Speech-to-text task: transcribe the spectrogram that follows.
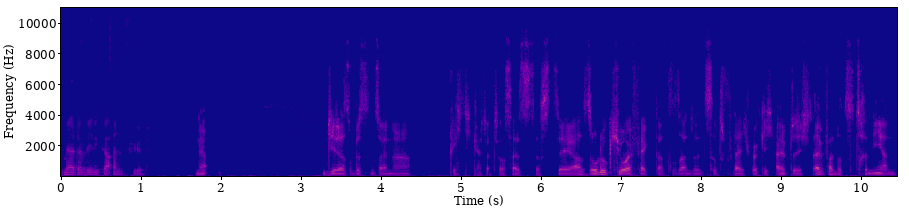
mehr oder weniger anfühlt. Ja. Und jeder so ein bisschen seine Richtigkeit hat. Das heißt, dass der Solo-Queue-Effekt dazu sein soll, vielleicht wirklich einfach nur zu trainieren.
